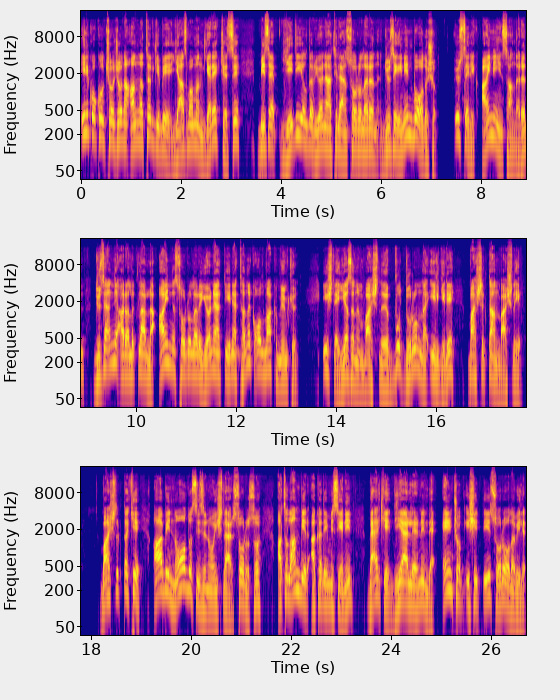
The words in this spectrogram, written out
İlkokul çocuğuna anlatır gibi yazmamın gerekçesi bize 7 yıldır yöneltilen soruların düzeyinin bu oluşu. Üstelik aynı insanların düzenli aralıklarla aynı soruları yönelttiğine tanık olmak mümkün. İşte yazının başlığı bu durumla ilgili başlıktan başlayayım. Başlıktaki abi ne oldu sizin o işler sorusu atılan bir akademisyenin belki diğerlerinin de en çok işittiği soru olabilir.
